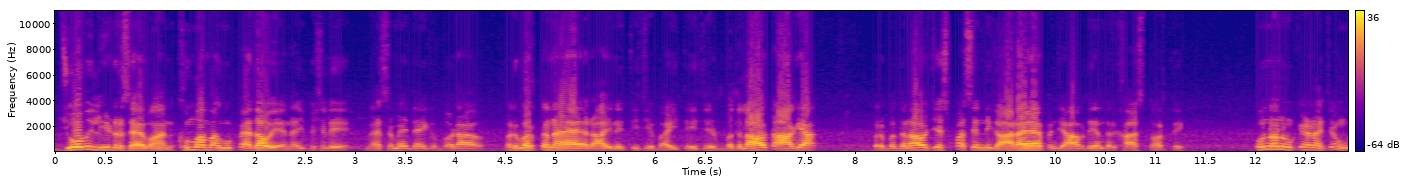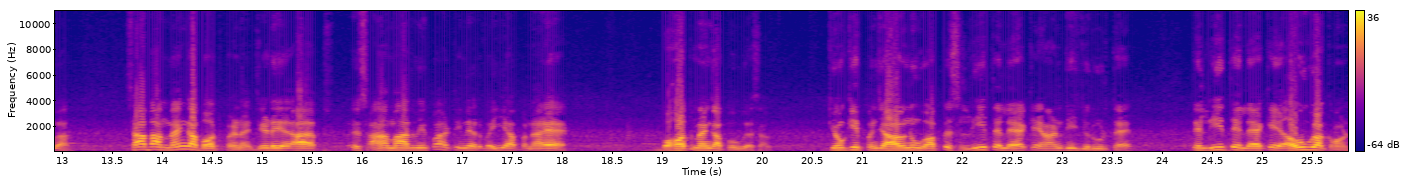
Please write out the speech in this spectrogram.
ਜੋ ਵੀ ਲੀਡਰ ਸਹਿਬਾਨ ਖੁੰਮਾ ਵਾਂਗੂ ਪੈਦਾ ਹੋਏ ਹੈ ਨਾ ਜੀ ਪਿਛਲੇ, ਮੈਂ ਸਮਝਦਾ ਇੱਕ ਬੜਾ ਪਰਿਵਰਤਨ ਆਇਆ ਹੈ ਰਾਜਨੀਤੀ 'ਚ 22 23 ਚ ਬਦਲਾਅ ਤਾਂ ਆ ਗਿਆ, ਪਰ ਬਦਲਾਅ ਜਿਸ ਪਾਸੇ ਨਿਗਾਰ ਆਇਆ ਹੈ ਪੰਜਾਬ ਦੇ ਅੰਦਰ ਖਾਸ ਤੌਰ ਤੇ, ਉਹਨਾਂ ਨੂੰ ਕਹਿਣਾ ਚਾਹੂੰਗਾ ਸਾਹਿਬ ਆ ਮਹਿੰਗਾ ਬਹੁਤ ਪੈਣਾ ਜਿਹੜੇ ਆ ਇਸ ਆਮ ਆਦਮੀ ਪਾਰਟੀ ਨੇ ਰਵਈਆ ਅਪਣਾਇਆ ਬਹੁਤ ਮਹਿੰਗਾ ਪਊਗਾ ਸਾਹਿਬ ਕਿਉਂਕਿ ਪੰਜਾਬ ਨੂੰ ਵਾਪਸ ਲੀਹ ਤੇ ਲੈ ਕੇ ਆਉਣ ਦੀ ਜ਼ਰੂਰਤ ਹੈ, ਤੇ ਲੀਹ ਤੇ ਲੈ ਕੇ ਆਊਗਾ ਕੌਣ?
